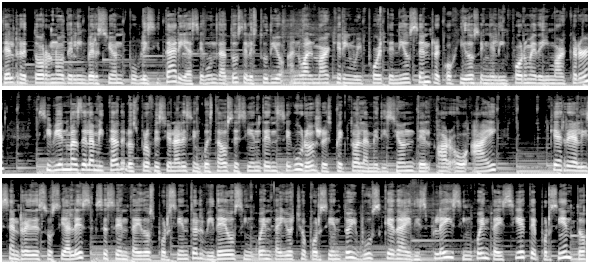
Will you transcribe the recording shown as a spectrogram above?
del retorno de la inversión publicitaria, según datos del estudio Annual Marketing Report de Nielsen recogidos en el informe de eMarketer. Si bien más de la mitad de los profesionales encuestados se sienten seguros respecto a la medición del ROI que realiza en redes sociales 62%, el video 58% y búsqueda y display 57%,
